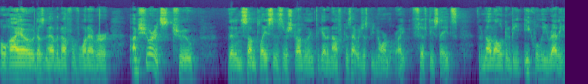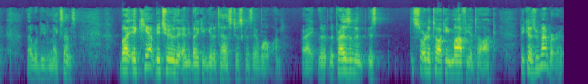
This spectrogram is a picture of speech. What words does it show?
Ohio doesn't have enough of whatever. I'm sure it's true that in some places they're struggling to get enough because that would just be normal, right? 50 states, they're not all going to be equally ready. That wouldn't even make sense. But it can't be true that anybody can get a test just because they want one right? The, the president is sort of talking mafia talk because remember,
